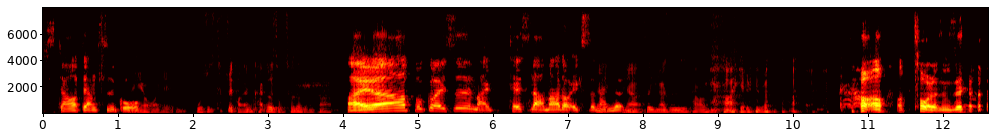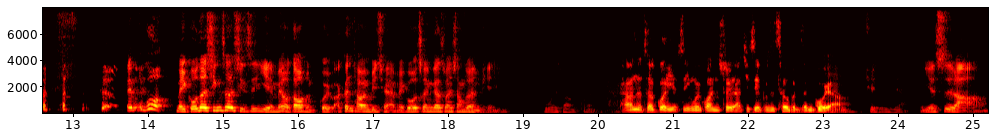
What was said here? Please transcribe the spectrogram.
想要这样试过？没有哎、欸，我就是最讨厌开二手车的人啊。哎呀，不愧是买 Tesla Model X 的男人。欸、这应该是台湾发言人吧？哦哦哦，错了是不是？哎、欸，不过美国的新车其实也没有到很贵吧？跟台湾比起来，美国的车应该算相对很便宜，不会算很贵。台湾的车贵也是因为关税啊，其实也不是车本身贵啊。也是啦，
